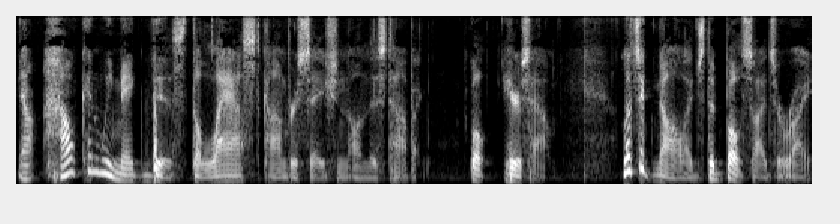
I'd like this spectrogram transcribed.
Now, how can we make this the last conversation on this topic? Well, here's how. Let's acknowledge that both sides are right.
